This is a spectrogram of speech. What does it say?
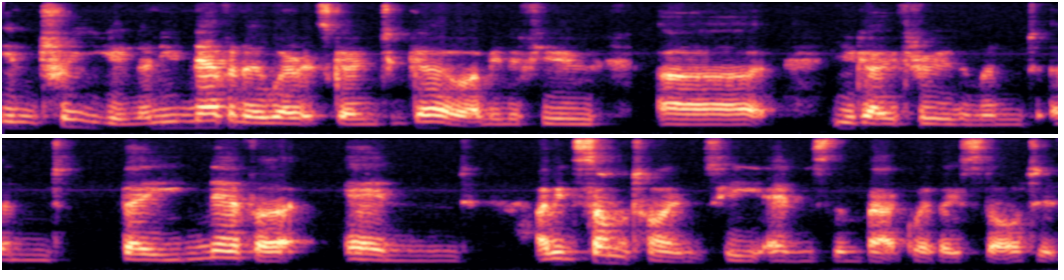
intriguing, and you never know where it's going to go. I mean, if you uh, you go through them and and they never end. I mean, sometimes he ends them back where they started,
